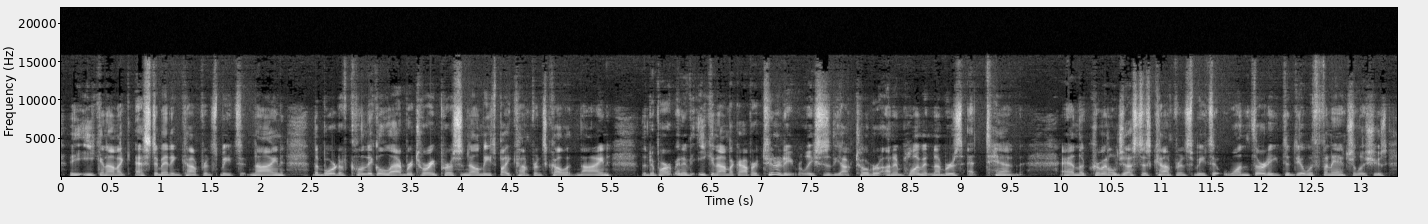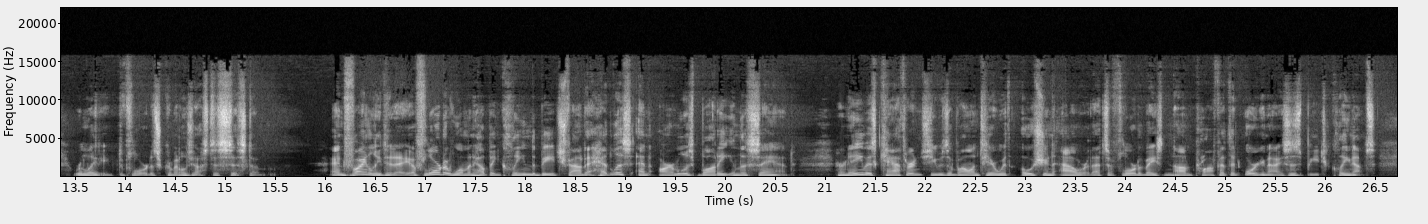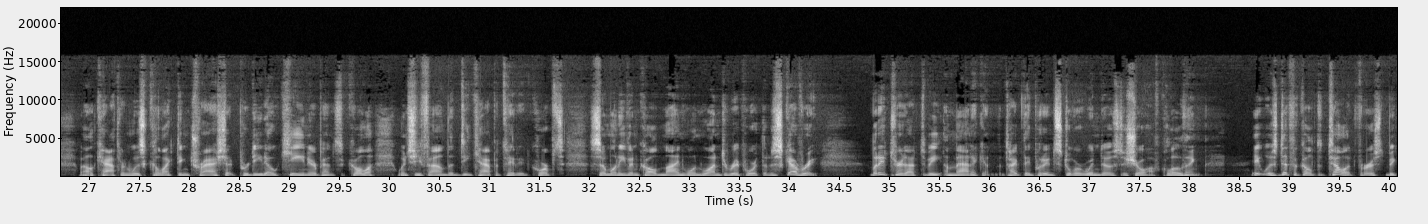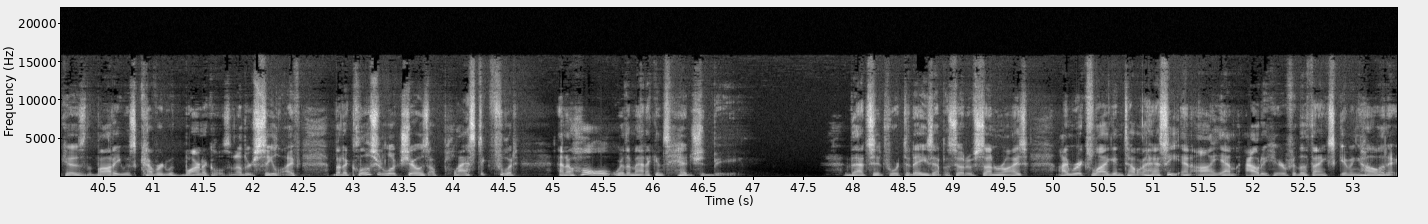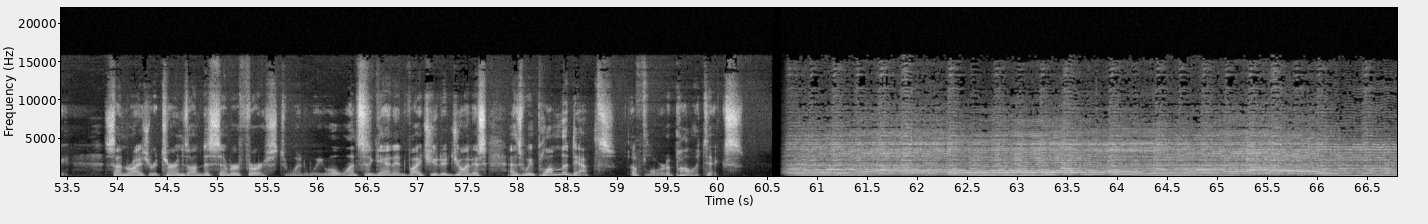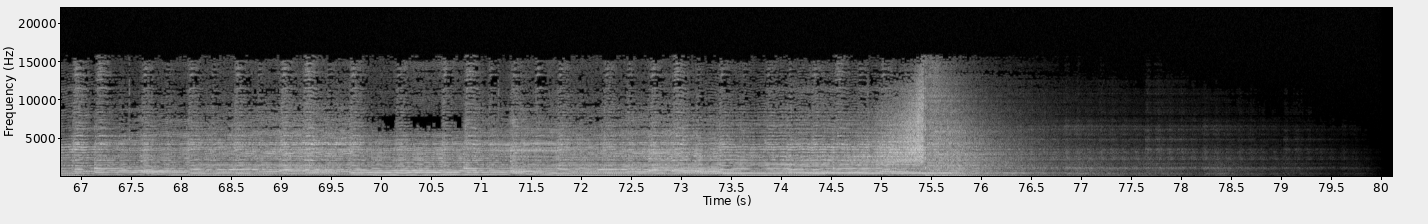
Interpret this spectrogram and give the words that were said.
The Economic Estimating Conference meets at 9. The Board of Clinical Laboratory Personnel meets by conference call at 9. The Department of Economic Opportunity releases the October unemployment numbers at 10. And the Criminal Justice Conference meets at 1.30 to deal with financial issues relating to Florida's criminal justice system. And finally today, a Florida woman helping clean the beach found a headless and armless body in the sand. Her name is Catherine. She was a volunteer with Ocean Hour. That's a Florida based nonprofit that organizes beach cleanups. Well, Catherine was collecting trash at Perdido Key near Pensacola when she found the decapitated corpse. Someone even called 911 to report the discovery. But it turned out to be a mannequin, the type they put in store windows to show off clothing. It was difficult to tell at first because the body was covered with barnacles and other sea life, but a closer look shows a plastic foot and a hole where the mannequin's head should be. That's it for today's episode of Sunrise. I'm Rick Flagg in Tallahassee, and I am out of here for the Thanksgiving holiday. Sunrise returns on December 1st, when we will once again invite you to join us as we plumb the depths of Florida politics.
